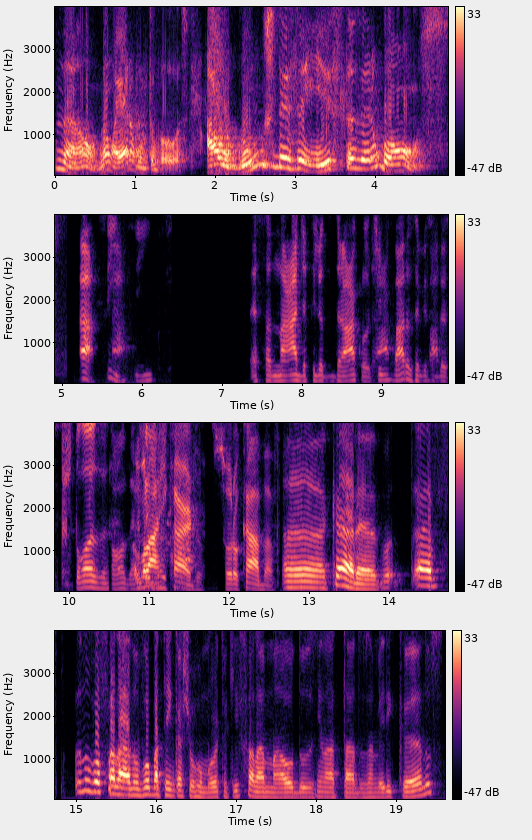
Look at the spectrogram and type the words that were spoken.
Não, não eram muito boas. Alguns desenhistas eram bons. Ah, sim, sim. Essa Nádia, filha do Drácula, eu tive várias revistas dessas. Gostosa. Vamos lá, Ricardo. Sorocaba. Ah, cara, ah, eu não vou falar, não vou bater em cachorro morto aqui, falar mal dos enlatados americanos.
